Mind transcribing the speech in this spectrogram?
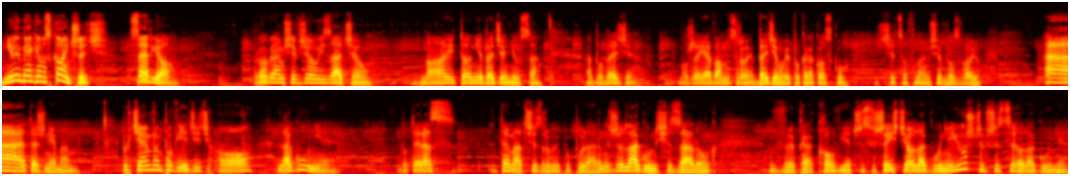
Nie wiem, jak ją skończyć. Serio. Program się wziął i zaciął. No i to nie będzie newsa. Albo będzie. Może ja wam. Będzie, mówię po krakowsku. Widzicie, cofnąłem się w rozwoju. A też nie mam. Bo chciałem wam powiedzieć o lagunie. Bo teraz temat się zrobił popularny, że lagun się zaląkł w Krakowie. Czy słyszeliście o lagunie już, czy wszyscy o lagunie?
